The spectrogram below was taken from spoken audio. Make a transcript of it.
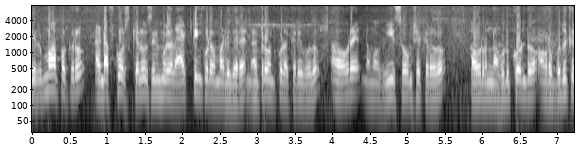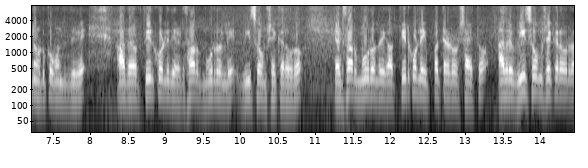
ನಿರ್ಮಾಪಕರು ಆ್ಯಂಡ್ ಅಫ್ಕೋರ್ಸ್ ಕೆಲವು ಸಿನಿಮಾಗಳಲ್ಲಿ ಆ್ಯಕ್ಟಿಂಗ್ ಕೂಡ ಮಾಡಿದ್ದಾರೆ. ನಟರು ಅಂತ ಕೂಡ ಕರಿಬೋದು. ಅವರೇ ನಮ್ಮ ವಿ ಸೋಮಶೇಖರ್ ಅವರು. ಅವರನ್ನು ಹುಡ್ಕೊಂಡು ಅವರ ಬದುಕನ್ನು ಹುಡ್ಕೊಂಡು ಬಂದಿದ್ದೀವಿ. ಆದರೆ ಅವ್ರು ತೀರ್ಕೊಂಡಿದ್ದು ಎರಡು ಸಾವಿರದ ಮೂರರಲ್ಲಿ ವಿ ಸೋಮಶೇಖರ್ ಅವರು. ಎರಡು ಸಾವಿರದ ಮೂರು ಅಂದರೆ ಈಗ ಅವ್ರು ತೀರ್ಕೊಂಡು ಇಪ್ಪತ್ತೆರಡು ವರ್ಷ ಆಯಿತು. ಆದರೆ ವಿ ಸೋಮಶೇಖರ್ ಅವರ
